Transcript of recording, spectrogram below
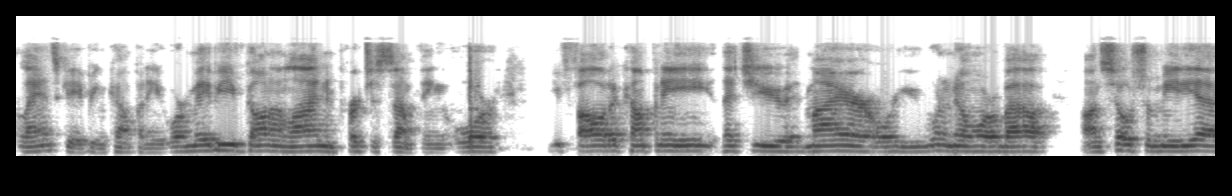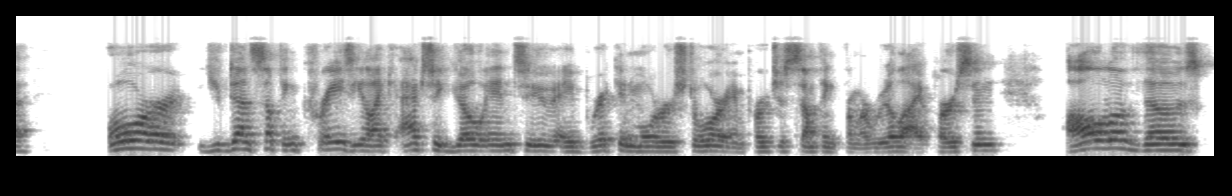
landscaping company, or maybe you've gone online and purchased something, or you followed a company that you admire or you want to know more about on social media, or you've done something crazy like actually go into a brick and mortar store and purchase something from a real life person. All of those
